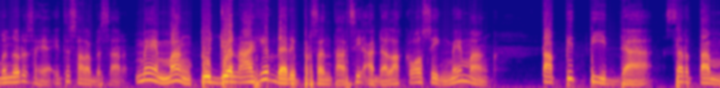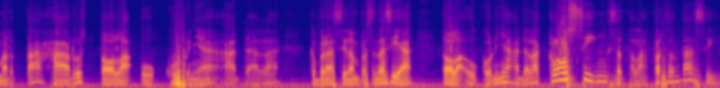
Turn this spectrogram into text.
Menurut saya itu salah besar. Memang tujuan akhir dari presentasi adalah closing, memang. Tapi tidak serta merta harus tolak ukurnya adalah keberhasilan presentasi ya. Tolak ukurnya adalah closing setelah presentasi.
